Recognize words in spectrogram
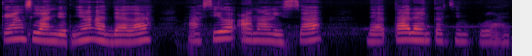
Oke, yang selanjutnya adalah hasil analisa data dan kesimpulan.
